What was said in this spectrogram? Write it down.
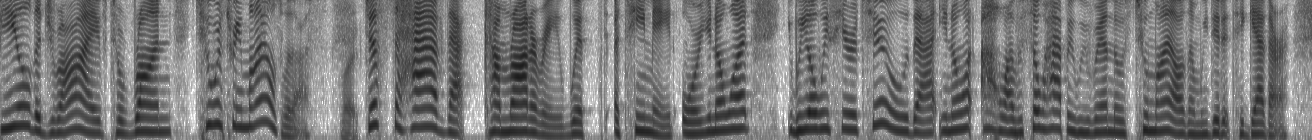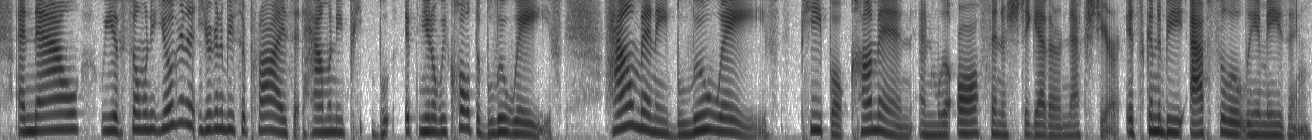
feel the drive to run two or three miles with us. Right. Just to have that camaraderie with a teammate. Or, you know what? We always hear too that, you know what? Oh, I was so happy we ran those two miles and we did it together. And now we have so many, you're going to, you're going to be surprised at how many people, you know, we call it the blue wave. How many blue wave people come in and we'll all finish together next year. It's going to be absolutely amazing.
